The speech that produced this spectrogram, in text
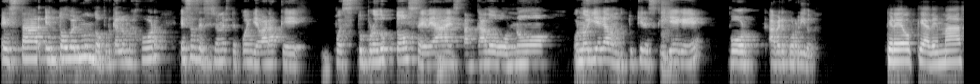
estar en todo el mundo, porque a lo mejor esas decisiones te pueden llevar a que pues tu producto se vea estancado o no, o no llegue a donde tú quieres que llegue por haber corrido. Creo que además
